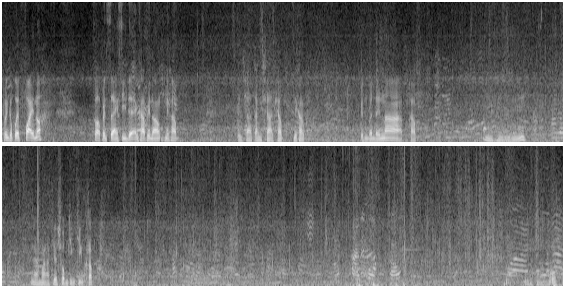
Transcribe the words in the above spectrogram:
เพิ่นก็เปิดไฟเนาะก็เป็นแสงสีแดงครับพี่น้องนี่ครับ เป็นชาติต่างชาติครับนี่ครับ เป็นบันไดนาคครับอื้อหือน่ามาเที่ยวชมจริง ๆ ครับถ่ายไม่บอกเขาโอ้โห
